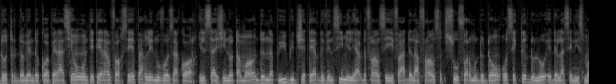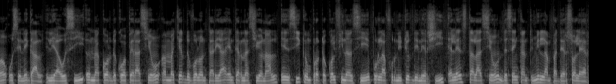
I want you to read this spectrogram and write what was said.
D'autres domaines de coopération ont été renforcés par les nouveaux accords. Il s'agit notamment d'un appui budgétaire de 26 milliards de francs CFA de la France sous forme de dons au secteur de l'eau et de l'assainissement au Sénégal. Il y a aussi un accord de coopération en matière de volontariat international ainsi qu'un protocole financier pour la fourniture d'énergie et l'installation de 50 000 lampadaires solaires.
